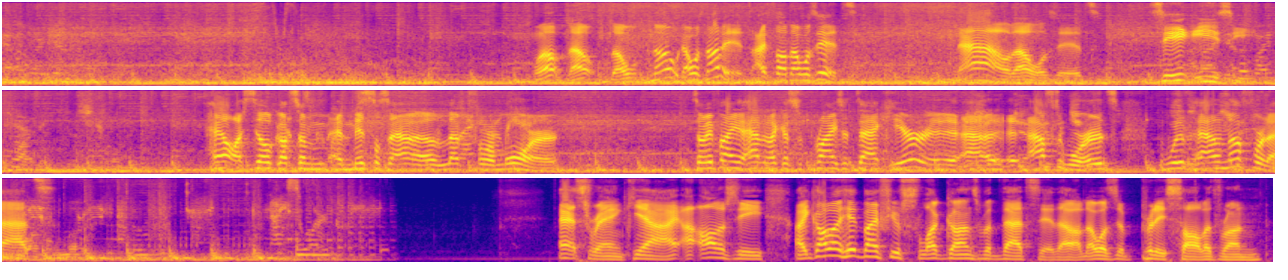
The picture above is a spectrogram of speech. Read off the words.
Well, no, no, no, that was not it. I thought that was it. Now that was it. See, easy. Unidentified target destroyed. Hell, I still got some uh, missiles uh, left for more. So if I had like a surprise attack here uh, uh, afterwards, would have had enough for that. Nice work. S rank, yeah. I, I honestly, I got hit by a few slug guns, but that's it. Uh, that was a pretty solid run.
